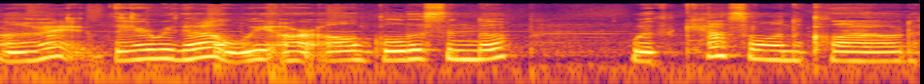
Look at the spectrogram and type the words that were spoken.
All right, there we go. We are all glistened up with Castle on a Cloud.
